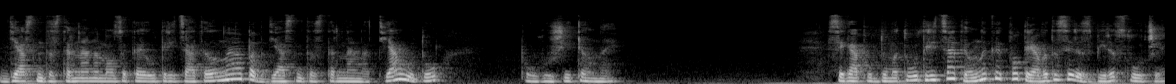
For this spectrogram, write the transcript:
Дясната страна на мозъка е отрицателна, а пък дясната страна на тялото положителна е. Сега под думата отрицателна какво трябва да се разбира в случая?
